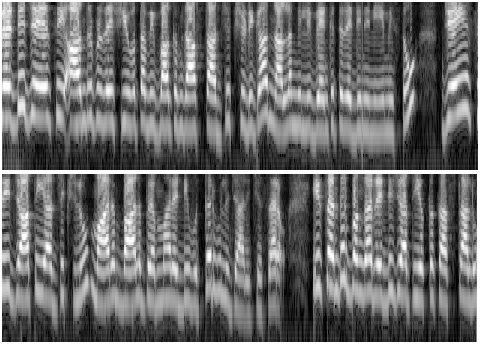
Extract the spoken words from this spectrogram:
రెడ్డి జేఏసీ ఆంధ్రప్రదేశ్ యువత విభాగం రాష్ట్ర అధ్యక్షుడిగా నల్లమిల్లి వెంకటరెడ్డిని నియమిస్తూ జేఏసీ జాతీయ అధ్యక్షులు మారం బాలబ్రహ్మారెడ్డి ఉత్తర్వులు జారీ చేశారు. ఈ సందర్భంగా రెడ్డి జాతి యొక్క కష్టాలు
